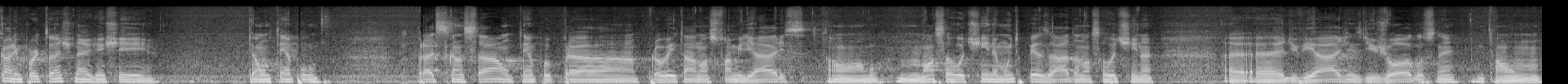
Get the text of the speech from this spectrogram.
Cara, importante, né? A gente ter um tempo para descansar, um tempo para aproveitar nossos familiares. Então, nossa rotina é muito pesada, nossa rotina é, é, de viagens, de jogos, né? Então,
